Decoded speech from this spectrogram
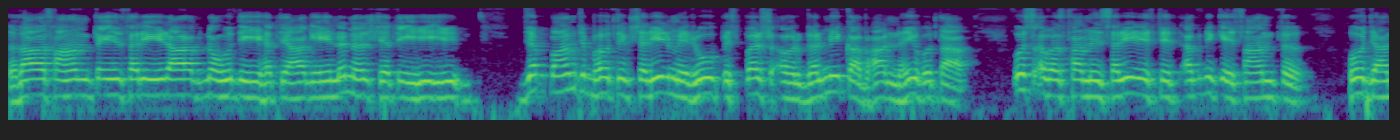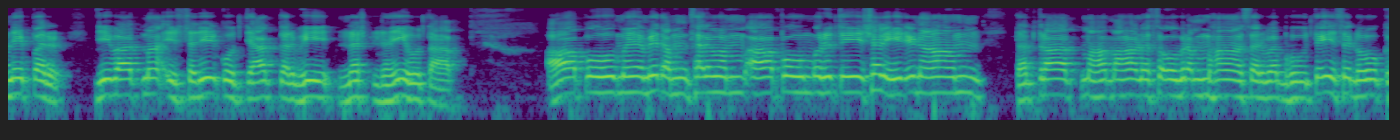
तदा शांति शरीराग्नौ देह त्यागे न नश्यति। जब पाँच भौतिक शरीर में रूप, स्पर्श और गर्मी का भान नहीं होता, उस अवस्था में शरीर स्थित अग्नि के शांत हो जाने पर जीवात्मा इस शरीर को त्याग कर भी नष्ट नहीं होता। आपो मयमिदम सर्व आपो मूर्ति शरीरिणाम, तत्रात्मा मानसो ब्रह्मा सर्वभूतेश लोक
